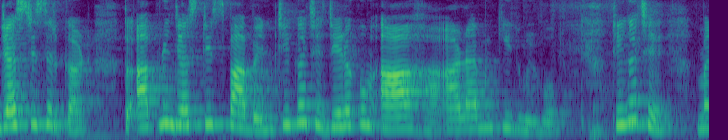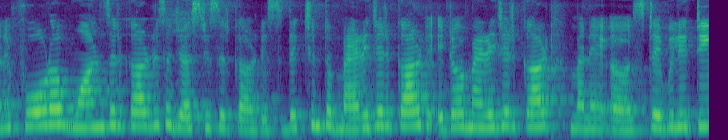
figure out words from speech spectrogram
জাস্টিসের কার্ড তো আপনি জাস্টিস পাবেন, ঠিক আছে? যেরকম, আহা, আর আমি কি তুলবো ঠিক আছে? মানে ফোর অফ ওয়ানসের কার্ড এসে জাস্টিসের কার্ড এসে, দেখছেন তো? ম্যারেজের কার্ড এটাও ম্যারেজের কার্ড মানে স্টেবিলিটি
